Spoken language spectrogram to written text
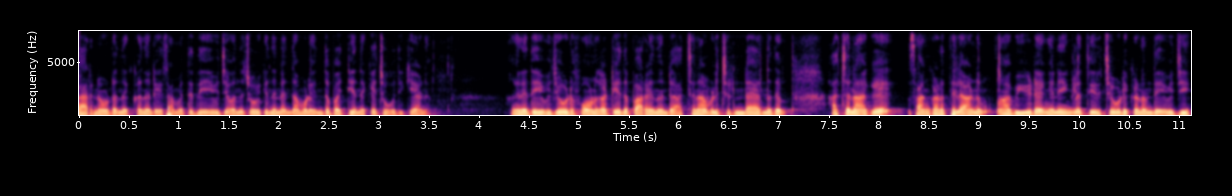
കരനോട് നിൽക്കുന്നുണ്ട്. ഈ സമയത്ത് ദേവിജി വന്ന് ചോദിക്കുന്നുണ്ട് എന്താ മോൾ എന്ത് പറ്റിയെന്നൊക്കെ ചോദിക്കുകയാണ്. അങ്ങനെ ദേവിജിയോട് ഫോൺ കട്ട് ചെയ്ത് പറയുന്നുണ്ട് അച്ഛനാണ് വിളിച്ചിട്ടുണ്ടായിരുന്നത്. അച്ഛനാകെ സങ്കടത്തിലാണ്. ആ വീട് എങ്ങനെയെങ്കിലും തിരിച്ചു പിടിക്കണം ദേവിജി.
